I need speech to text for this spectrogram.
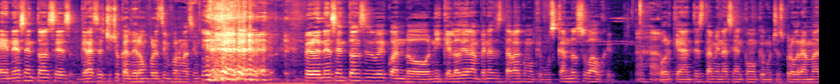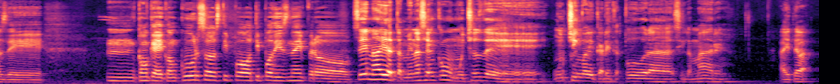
En ese entonces, gracias Chucho Calderón por esta información. Pero en ese entonces, güey, cuando Nickelodeon apenas estaba como que buscando su auge. Ajá. Porque antes también hacían como que muchos programas de. Mm, como que de concursos, tipo, tipo Disney, pero. Sí, no, y también hacían como muchos de un chingo de caricaturas y la madre. Ahí te va.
